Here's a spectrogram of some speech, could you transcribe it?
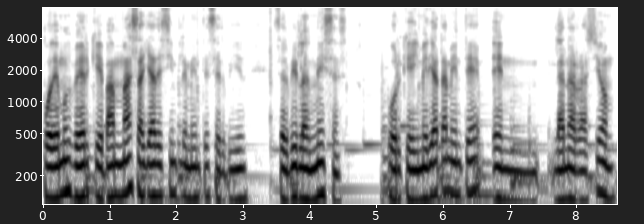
podemos ver que va más allá de simplemente servir, servir las mesas, porque inmediatamente en la narración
